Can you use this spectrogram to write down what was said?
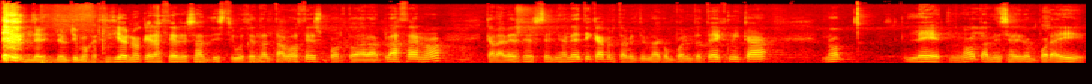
del, último ejercicio, ¿no? Que era hacer esa distribución de altavoces por toda la plaza, ¿no? Que a la vez es señalética, pero también tiene una componente técnica, ¿no? LED, ¿no? También salieron por ahí,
